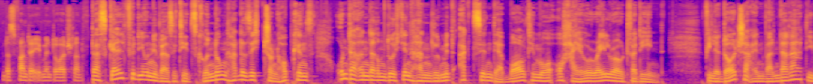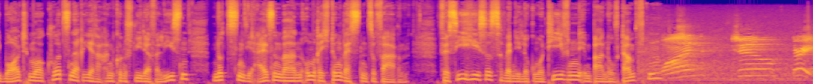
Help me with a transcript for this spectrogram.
Und das fand er eben in Deutschland. Das Geld für die Universitätsgründung Gründung hatte sich John Hopkins unter anderem durch den Handel mit Aktien der Baltimore Ohio Railroad verdient. Viele deutsche Einwanderer, die Baltimore kurz nach ihrer Ankunft wieder verließen, nutzten die Eisenbahn, um Richtung Westen zu fahren. Für sie hieß es, wenn die Lokomotiven im Bahnhof dampften, One, two, three.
